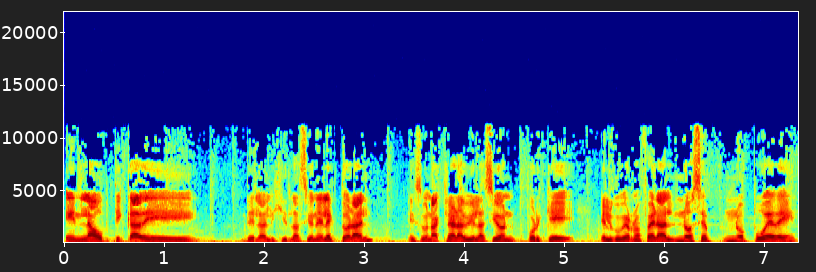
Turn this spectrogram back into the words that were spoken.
en la óptica de, de la legislación electoral, es una clara violación porque el gobierno federal no, se, no puede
